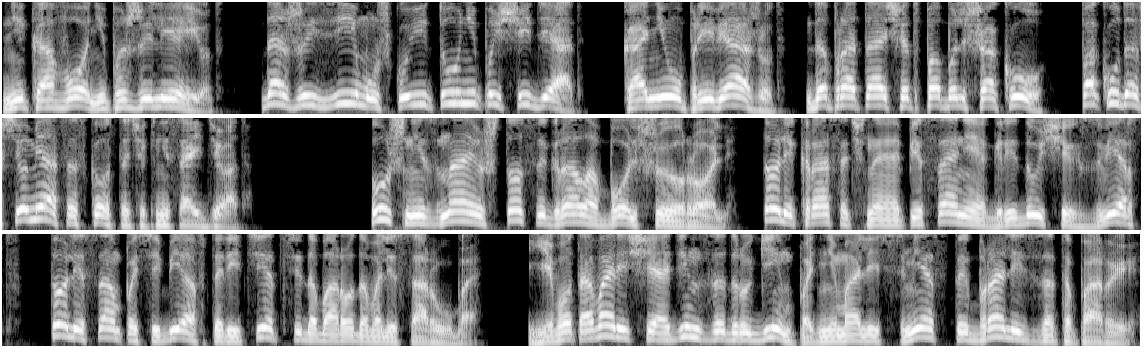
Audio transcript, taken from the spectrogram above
Никого не пожалеют. Даже зимушку и ту не пощадят. Коню привяжут, да протащат по большаку, покуда все мясо с косточек не сойдет. Уж не знаю, что сыграло большую роль то ли красочное описание грядущих зверств, то ли сам по себе авторитет седобородого лесоруба. Его товарищи один за другим поднимались с мест и брались за топоры.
